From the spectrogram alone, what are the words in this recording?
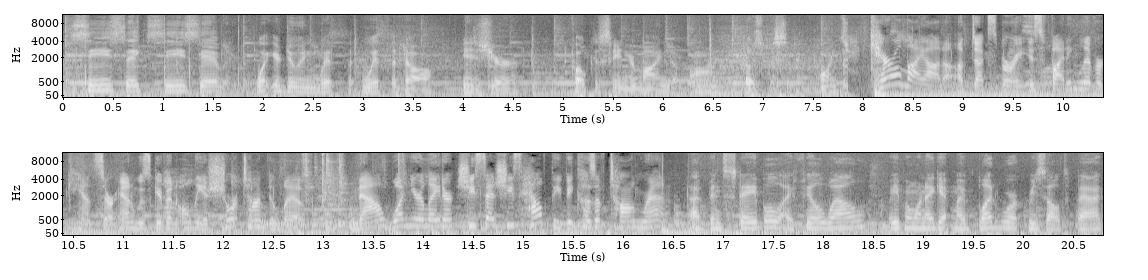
C6, C7. What you're doing with, with the doll is you're focusing your mind on those specific points. Carol Liotta of Duxbury is fighting liver cancer and was given only a short time to live. Now, one year later, she says she's healthy because of Tong Ren. I've been stable, I feel well. Even when I get my blood work results back,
